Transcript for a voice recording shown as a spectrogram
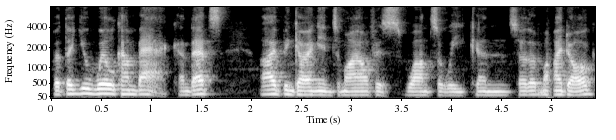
but that you will come back. And that's, I've been going into my office once a week, and so that my dog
